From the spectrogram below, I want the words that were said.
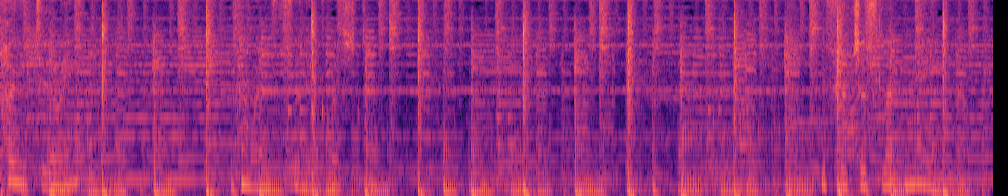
How you doing? What a silly question. You feel just like me.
